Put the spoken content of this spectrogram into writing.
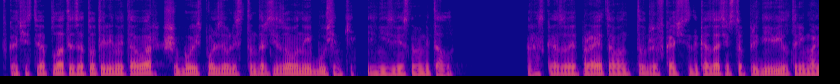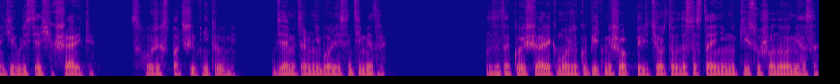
В качестве оплаты за тот или иной товар Шибо использовали стандартизованные бусинки из неизвестного металла. Рассказывая про это, он тут же в качестве доказательства предъявил три маленьких блестящих шарика, схожих с подшипниковыми, диаметром не более сантиметра. За такой шарик можно купить мешок перетертого до состояния муки сушеного мяса.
